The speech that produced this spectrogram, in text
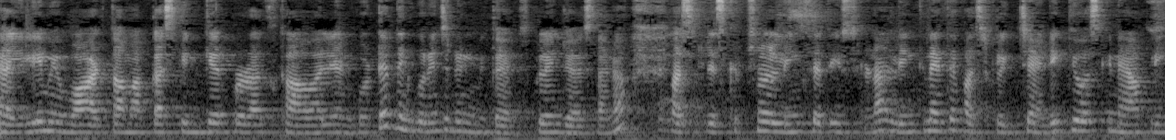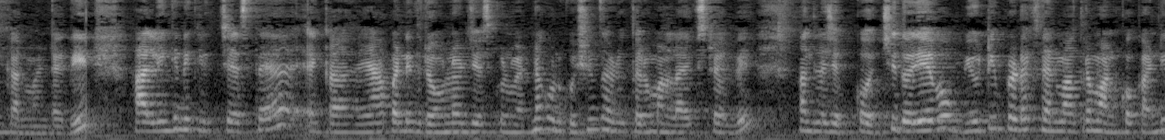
డైలీ మేము వాడతాం అక్క స్కిన్ కేర్ ప్రొడక్ట్స్ కావాలి అనుకుంటే దీని గురించి నేను మీతో ఎక్స్ప్లెయిన్ చేస్తాను. ఫస్ట్ డిస్క్రిప్షన్లో లింక్స్ అయితే ఇస్తున్నా. లింక్ని అయితే ఫస్ట్ క్లిక్ చేయండి. క్యూ స్కిన్ యాప్ లింక్ అనమాట అది. ఆ లింక్ని క్లిక్ చేస్తే ఇంకా యాప్ అనేది డౌన్లోడ్ చేసుకుని వెంటనే కొన్ని క్వశ్చన్స్ అడుగుతారు మన లైఫ్ స్టైల్వి. అందులో చెప్పుకోవచ్చు. ఇదేవో ఏవో బ్యూటీ ప్రొడక్ట్స్ అని మాత్రం అనుకోకండి.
